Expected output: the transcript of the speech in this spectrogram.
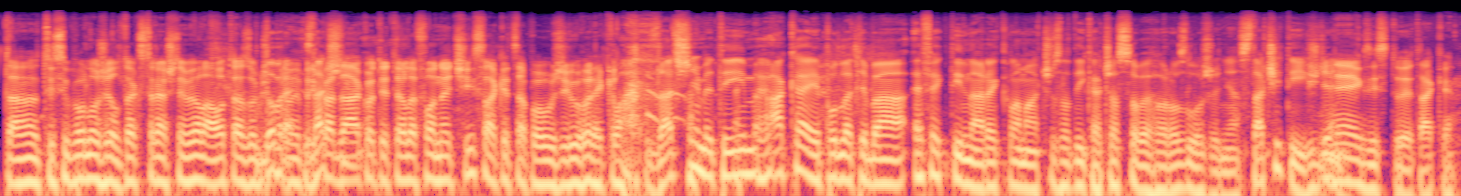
tá, ty si položil tak strašne veľa otázok, Dobre, že mi prípada začne... ako tie telefónne čísla, keď sa použijú v reklame. Začneme tým, aká je podľa teba efektívna reklama, čo sa týka časového rozloženia. Stačí týždeň? Neexistuje také.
